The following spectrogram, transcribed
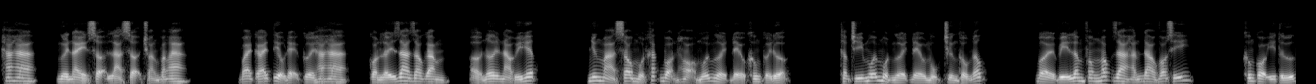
Ha ha, người này sợ là sợ choáng váng a vài cái tiểu đệ cười ha ha, còn lấy ra dao găm, ở nơi nào uy hiếp. Nhưng mà sau một khắc bọn họ mỗi người đều không cười được. Thậm chí mỗi một người đều mục trường khẩu đốc bởi vì lâm phong móc ra hắn đao võ sĩ. Không có ý tứ,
